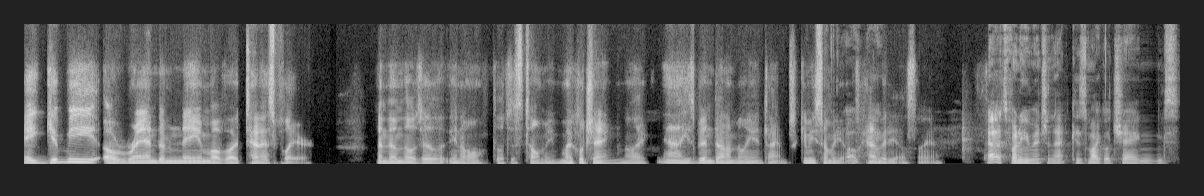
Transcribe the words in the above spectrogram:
"Hey, give me a random name of a tennis player." And then they'll just, you know, they'll just tell me Michael Chang. And I'm like, yeah, he's been done a million times. Give me somebody else kind of video. So yeah. It's funny you mentioned that because Michael Chang's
